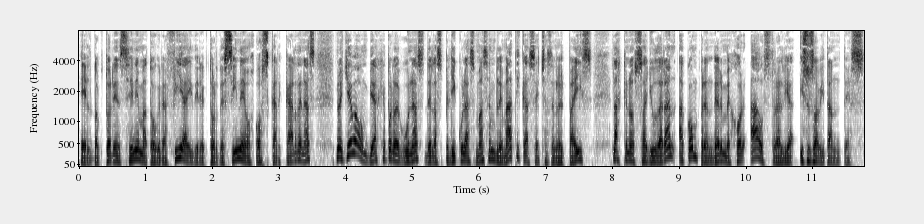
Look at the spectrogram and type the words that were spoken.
El doctor en cinematografía y director de cine Oscar Cárdenas nos lleva a un viaje por algunas de las películas más emblemáticas hechas en el país, las que nos ayudarán a comprender mejor a Australia y sus habitantes.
